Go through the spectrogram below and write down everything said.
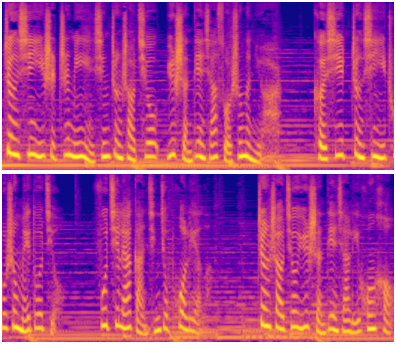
郑欣宜是知名影星郑少秋与沈殿霞所生的女儿，可惜郑欣宜出生没多久，夫妻俩感情就破裂了。郑少秋与沈殿霞离婚后，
